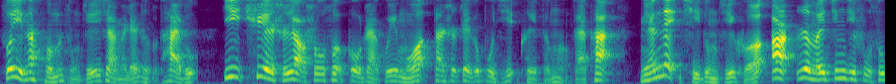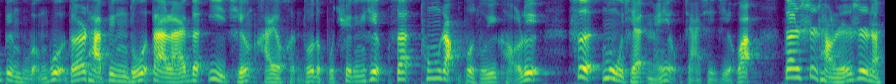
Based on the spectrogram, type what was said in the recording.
所以呢，我们总结一下美联储的态度：一，确实要收缩购债规模，但是这个不急，可以等等再看。年内启动即可。二，认为经济复苏并不稳固，德尔塔病毒带来的疫情还有很多的不确定性。三，通胀不足以考虑。四，目前没有加息计划。但市场人士呢，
